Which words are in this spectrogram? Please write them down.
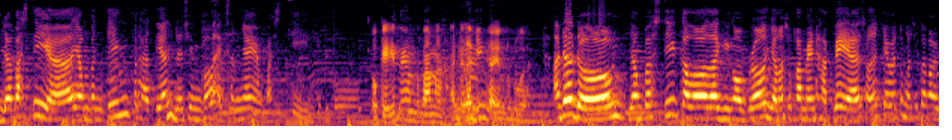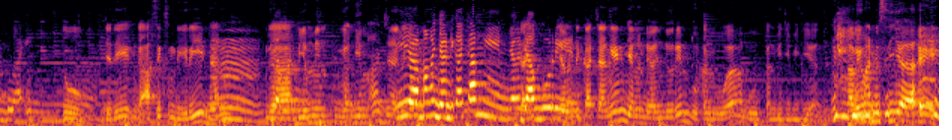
udah pasti ya. Yang penting perhatian dan simple, actionnya yang pasti gitu. Oke, itu yang pertama. Ada Hmm. lagi nggak yang kedua? Ada dong. Yang pasti kalau lagi ngobrol jangan suka main HP ya. Soalnya cewek tuh nggak suka kalau diduain. Tuh, jadi nggak asik sendiri dan Hmm, nggak diemin, nggak diem aja. Iya, makanya jangan dikacangin, jangan dianggurin. Jangan dikacangin, jangan dianjurin, bukan buah, bukan biji-bijian, tapi manusia. hei.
